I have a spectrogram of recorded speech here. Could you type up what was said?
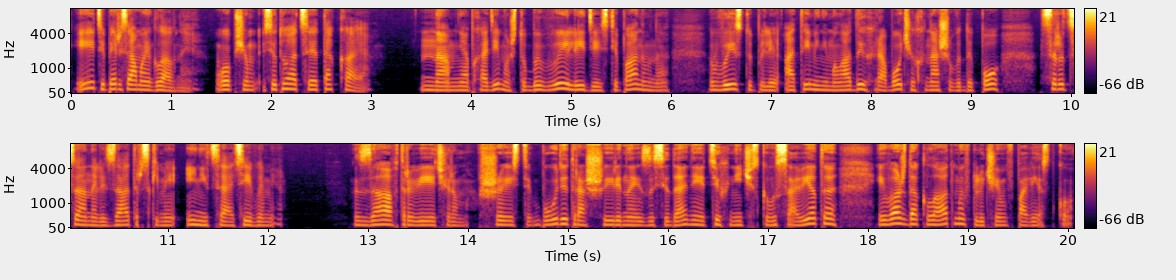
И теперь самое главное. В общем, ситуация такая. Нам необходимо, чтобы вы, Лидия Степановна, выступили от имени молодых рабочих нашего депо с рационализаторскими инициативами. Завтра вечером в 6 будет расширенное заседание технического совета, и ваш доклад мы включим в повестку.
